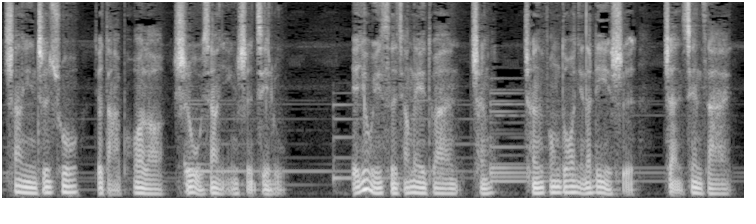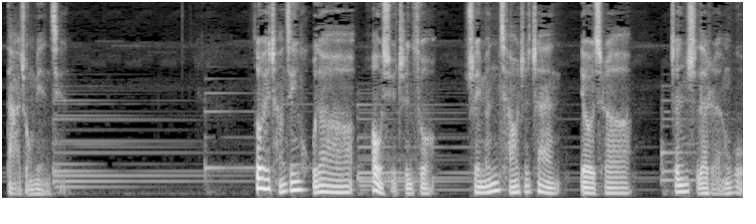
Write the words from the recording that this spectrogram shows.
上映之初就打破了十五项影史记录，也又一次将那段尘尘封多年的历史展现在大众面前。作为长津湖的后续之作，《水门桥之战》有着真实的人物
